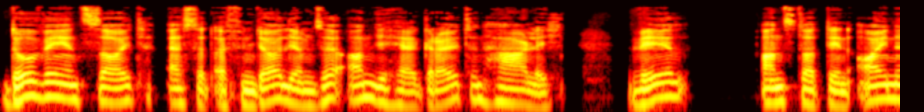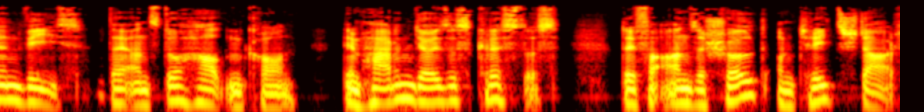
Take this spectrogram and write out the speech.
Do wehend seid, es das Evangelium so angeher gröt und herrlich, weil uns dort den einen wies, der uns durchhalten kann, dem Herrn Jesus Christus, der für unsere Schuld am Kreuz starb.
